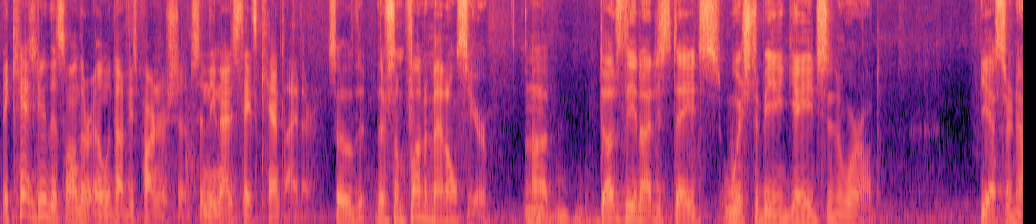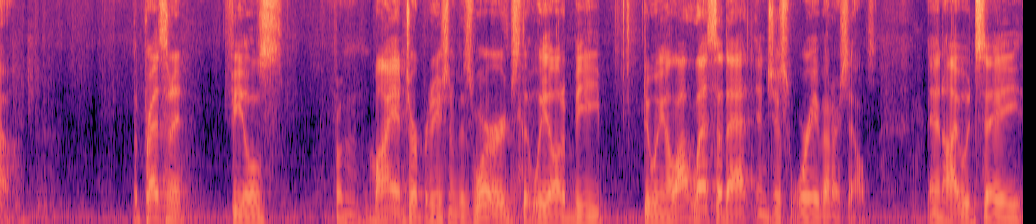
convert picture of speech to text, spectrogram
They can't do this on their own without these partnerships, and the United States can't either. So th- there's some fundamentals here. Mm. Uh, does the United States wish to be engaged in the world? Yes or no? The president feels, from my interpretation of his words, no. that we ought to be doing a lot less of that and just worry about ourselves. And I would say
